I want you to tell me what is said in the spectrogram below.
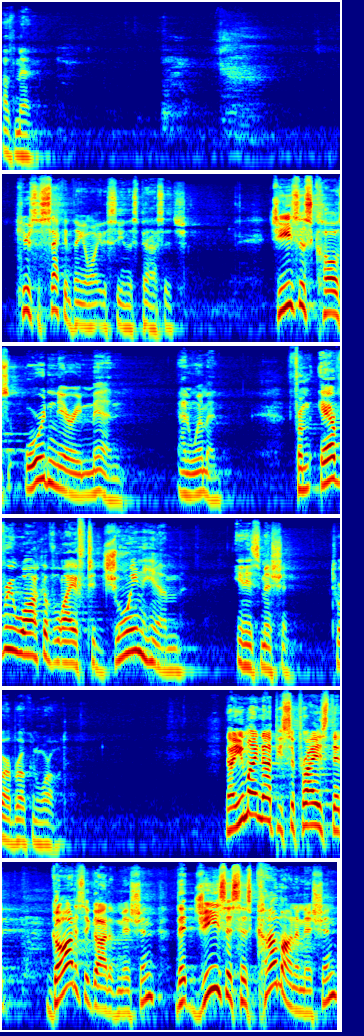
of men. Here's the second thing I want you to see in this passage Jesus calls ordinary men and women from every walk of life to join him in his mission to our broken world. Now, you might not be surprised that God is a God of mission, that Jesus has come on a mission.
